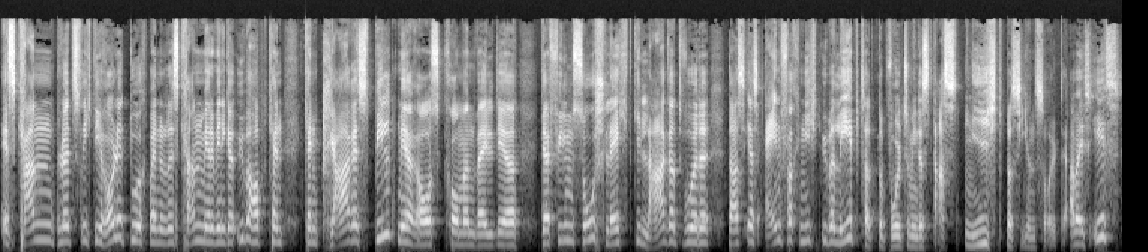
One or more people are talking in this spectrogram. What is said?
Es kann plötzlich die Rolle durchbrennen oder es kann mehr oder weniger überhaupt kein, kein klares Bild mehr rauskommen, weil der, der Film so schlecht gelagert wurde, dass er es einfach nicht überlebt hat, obwohl zumindest das nicht passieren sollte. Aber es ist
